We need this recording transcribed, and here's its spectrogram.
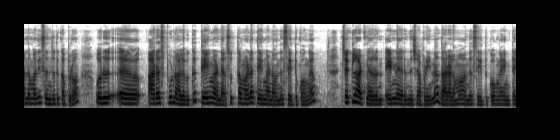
அந்த மாதிரி செஞ்சதுக்கப்புறம் ஒரு அரை ஸ்பூன் அளவுக்கு தேங்காய் எண்ணெய் சுத்தமான தேங்காய் எண்ணெய் வந்து சேர்த்துக்கோங்க. செக்கில் ஆட்டின இருந் எண்ணெய் இருந்துச்சு அப்படின்னா தாராளமாக வந்து சேர்த்துக்கோங்க. என்கிட்ட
